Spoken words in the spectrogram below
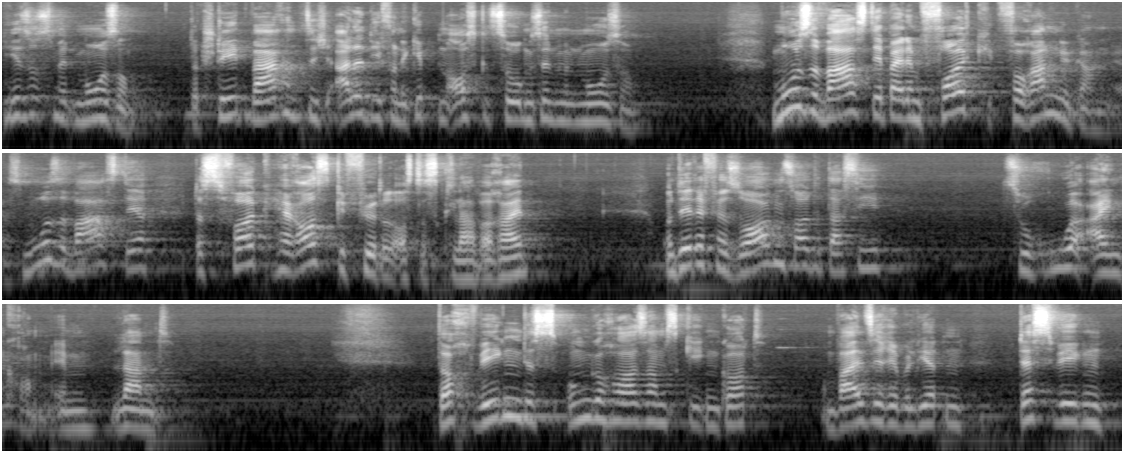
Jesus mit Mose. Dort steht, waren es nicht alle, die von Ägypten ausgezogen sind mit Mose. Mose war es, der bei dem Volk vorangegangen ist. Mose war es, der das Volk herausgeführt hat aus der Sklaverei und der dafür sorgen sollte, dass sie zur Ruhe einkommen im Land. Doch wegen des Ungehorsams gegen Gott und weil sie rebellierten, deswegen,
